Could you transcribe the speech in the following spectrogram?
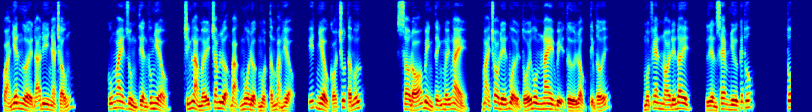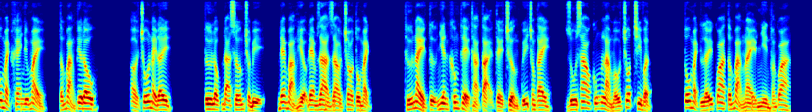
quả nhiên người đã đi nhà trống. Cũng may dùng tiền không nhiều chính là mấy trăm lượng bạc mua được một tấm bảng hiệu, ít nhiều có chút tấm ức. Sau đó bình tĩnh mấy ngày, mãi cho đến buổi tối hôm nay bị từ lộc tìm tới. Một phen nói đến đây, liền xem như kết thúc. Tô mạch khe nhữ mày, tấm bảng kia đâu? Ở chỗ này đây. Từ lộc đã sớm chuẩn bị, đem bảng hiệu đem ra giao cho tô mạch. Thứ này tự nhiên không thể thả tại tề trưởng quỹ trong tay, dù sao cũng là mấu chốt chi vật. Tô mạch lấy qua tấm bảng này nhìn thoáng qua.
